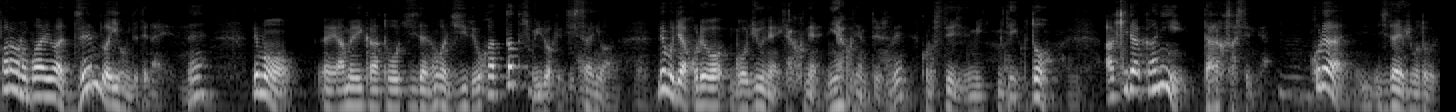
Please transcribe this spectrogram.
パラオの場合は全部はいい本に出てない。ですね。でも、えーアメリカ統治時代の方が自由でよかったって人もいるわけ実際には。でもじゃあこれを50年100年200年というですねこのステージで見見ていくと明らかに堕落させてんだよこれは時代を紐解く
